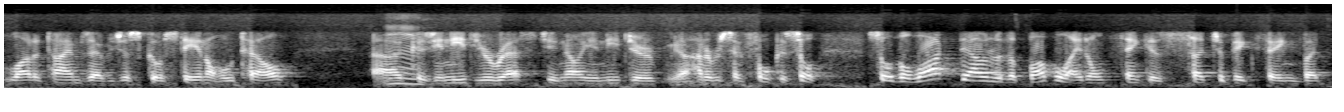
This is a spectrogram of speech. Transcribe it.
a lot of times I would just go stay in a hotel because uh, mm. you need your rest. You know, you need your 100% focus. So, so the lockdown of the bubble, I don't think is such a big thing. But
